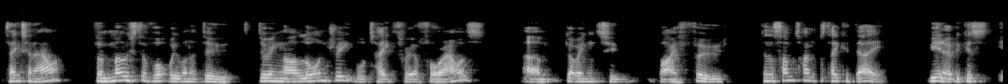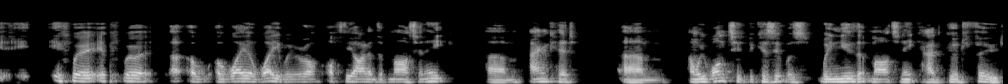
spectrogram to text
It takes an hour. For most of what we want to do, doing our laundry will take three or four hours. Um, going to buy food can sometimes take a day, you know, because if we're, if we're a, a way away, we were off, the island of Martinique, um, anchored, um, and we wanted because it was, we knew that Martinique had good food.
